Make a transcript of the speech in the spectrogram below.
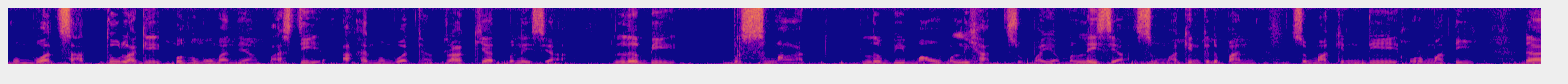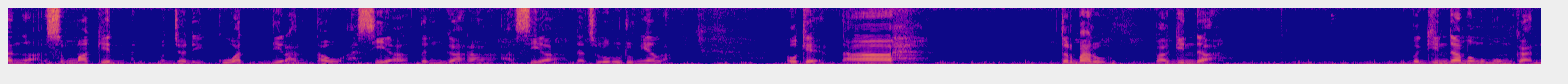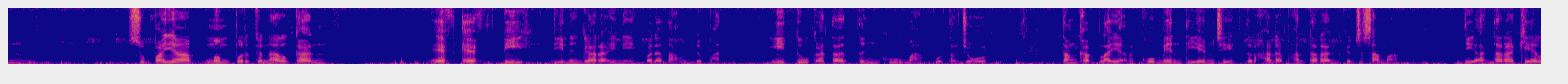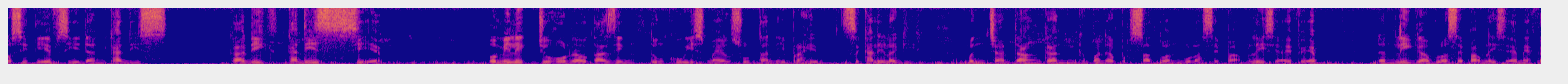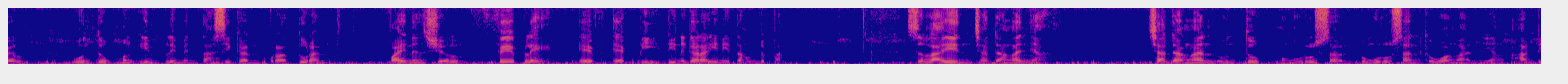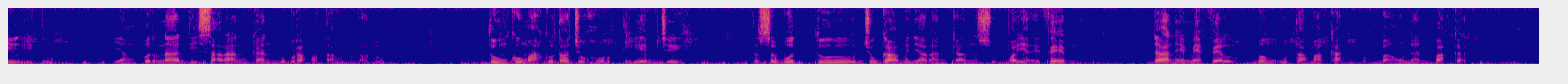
membuat satu lagi pengumuman yang pasti akan membuatkan rakyat Malaysia lebih bersemangat lebih mau melihat supaya Malaysia semakin ke depan, semakin dihormati dan semakin menjadi kuat di rantau Asia Tenggara, Asia dan seluruh dunia lah. Okey, uh, terbaru Baginda Baginda mengumumkan supaya memperkenalkan FFP di negara ini pada tahun depan. Itu kata Tengku Mahkota Johor. Tangkap layar komen TMJ terhadap hantaran kerjasama di antara KLCTFC dan Kadis Kadis, Kadis CF. Pemilik Johor Darul Ta'zim Tungku Ismail Sultan Ibrahim sekali lagi mencadangkan kepada Persatuan Bola Sepak Malaysia FAM dan Liga Bola Sepak Malaysia MFL untuk mengimplementasikan peraturan Financial Fair Play FFP di negara ini tahun depan. Selain cadangannya, cadangan untuk mengurusan pengurusan keuangan yang adil itu yang pernah disarankan beberapa tahun lalu, Tunku Mahkota Johor TMJ tersebut tu juga menyarankan supaya FM dan MFL mengutamakan pembangunan bakat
